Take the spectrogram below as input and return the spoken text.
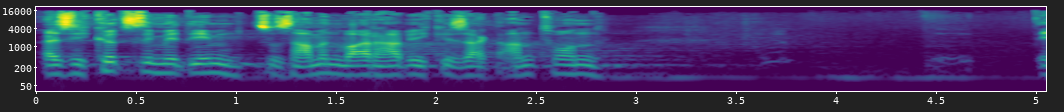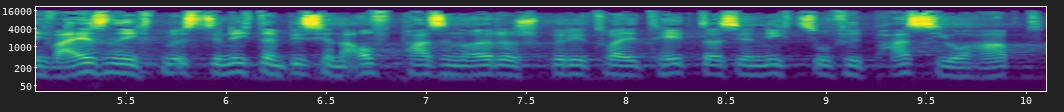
Als ich kürzlich mit ihm zusammen war, habe ich gesagt, Anton, ich weiß nicht, müsst ihr nicht ein bisschen aufpassen in eurer Spiritualität, dass ihr nicht so viel Passio habt,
